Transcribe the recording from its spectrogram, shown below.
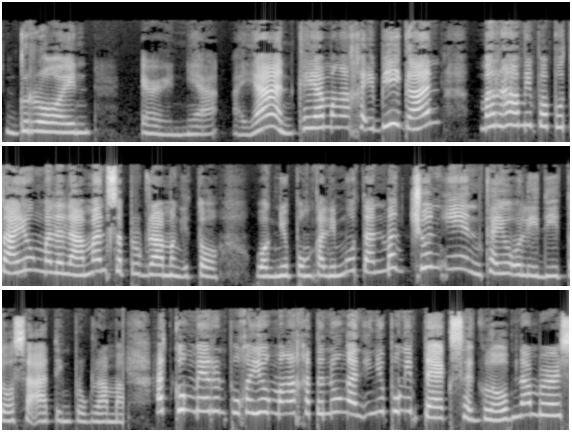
groin hernia. Ayan. Kaya mga kaibigan, marami pa po tayong malalaman sa programang ito. Huwag niyo pong kalimutan mag-tune in kayo uli dito sa ating programa. At kung meron po kayong mga katanungan, inyo pong i-text sa globe number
